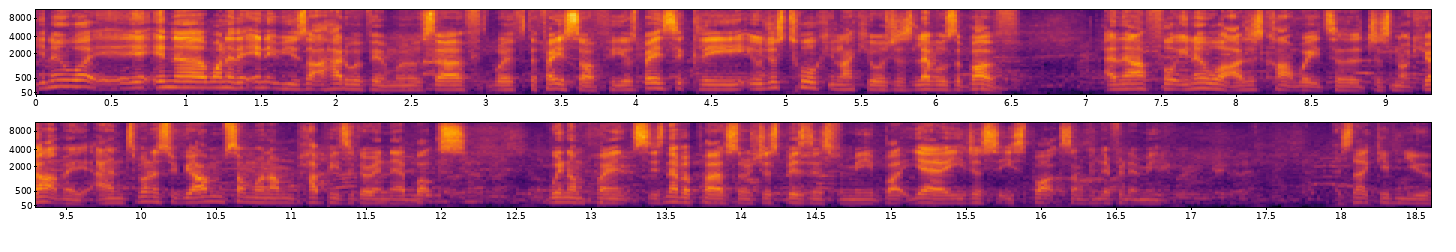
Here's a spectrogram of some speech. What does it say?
You know what? In uh, one of the interviews that I had with him, when was uh, with the face off, he was basically he was just talking like he was just levels above. And then I thought, you know what, I just can't wait to just knock you out, mate. And to be honest with you, I'm someone I'm happy to go in there, box, win on points. It's never personal, it's just business for me. But yeah, he just he sparked something different in me. Has that given you a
